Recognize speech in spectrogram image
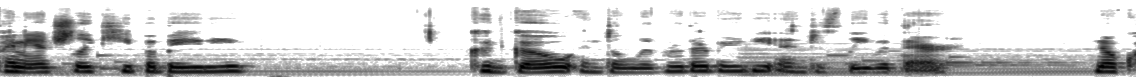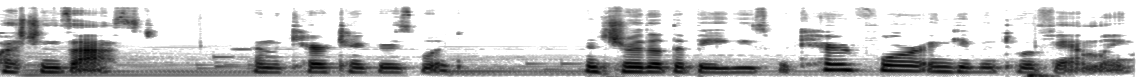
financially keep a baby, could go and deliver their baby and just leave it there. No questions asked. And the caretakers would ensure that the babies were cared for and given to a family.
